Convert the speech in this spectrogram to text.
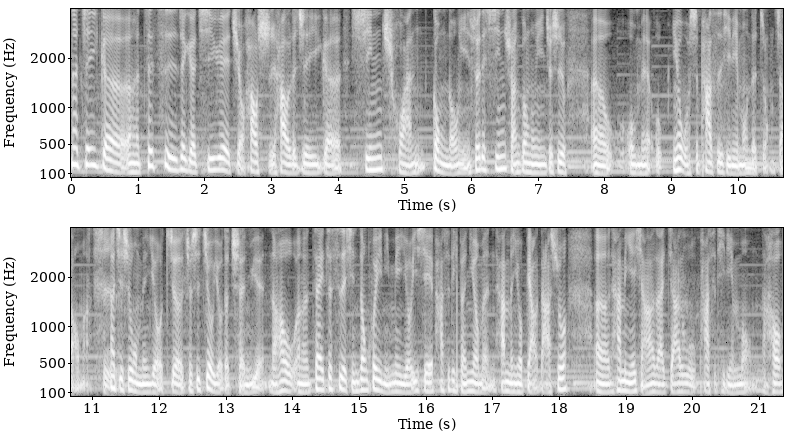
那这一个呃，这次这个七月九号、十号的这一个新船共农营，所谓的新船共农营就是呃，我们因为我是帕斯提联盟的总召嘛，是那其实我们有这就是旧有的成员，然后呃，在这次的行动会议里面，有一些帕斯提朋友们，他们有表达说，呃，他们也想要来加入帕斯提联盟。然后，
